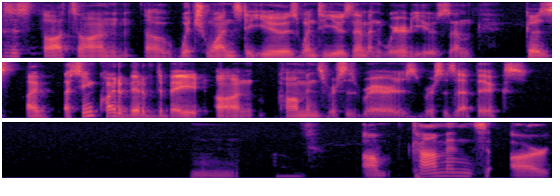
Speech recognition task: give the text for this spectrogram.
his thoughts on uh, which ones to use, when to use them, and where to use them? Because I've I've seen quite a bit of debate on commons versus rares versus epics. Hmm. Um, commons are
